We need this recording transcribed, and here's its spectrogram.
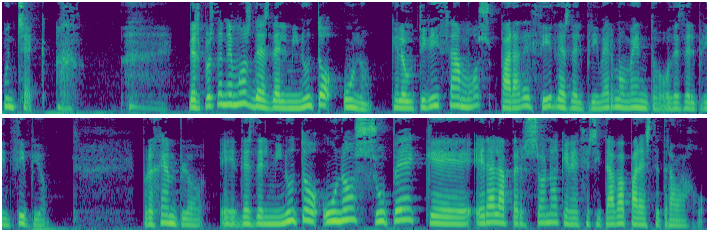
un check. Después tenemos desde el minuto uno, que lo utilizamos para decir desde el primer momento o desde el principio. Por ejemplo, eh, desde el minuto uno supe que era la persona que necesitaba para este trabajo.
